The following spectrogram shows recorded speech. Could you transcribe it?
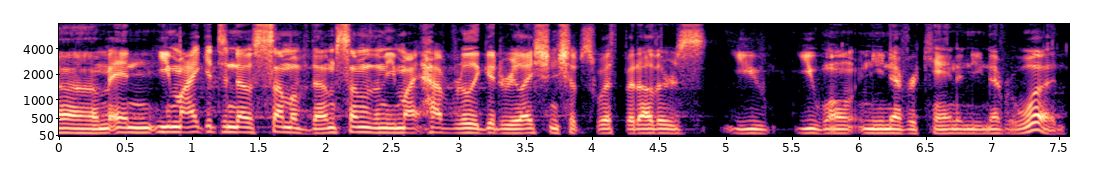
Um, and you might get to know some of them. Some of them you might have really good relationships with, but others you, you won't and you never can and you never would.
